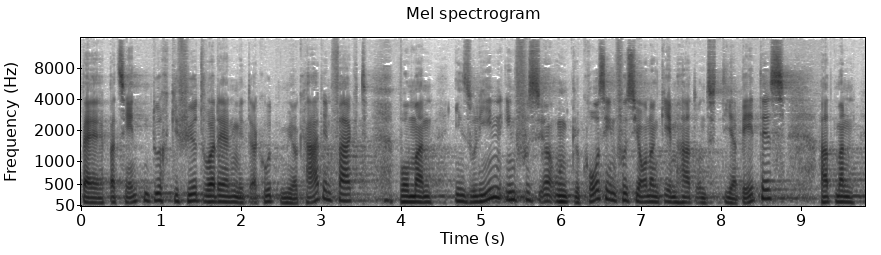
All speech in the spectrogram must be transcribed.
bei Patienten durchgeführt wurde mit akutem Myokardinfarkt, wo man Insulin und Glukoseinfusionen gegeben hat und Diabetes, hat man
